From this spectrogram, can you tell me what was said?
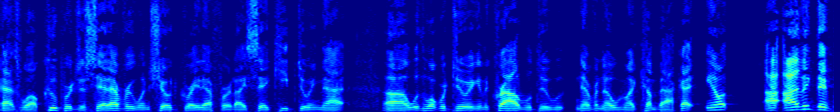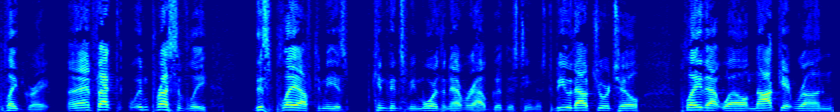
as well. Cooper just said everyone showed great effort. I say keep doing that uh, with what we're doing, and the crowd will do. Never know, we might come back. I, you know. I, I think they've played great. in fact, impressively, this playoff to me has convinced me more than ever how good this team is. To be without George Hill, play that well, not get run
